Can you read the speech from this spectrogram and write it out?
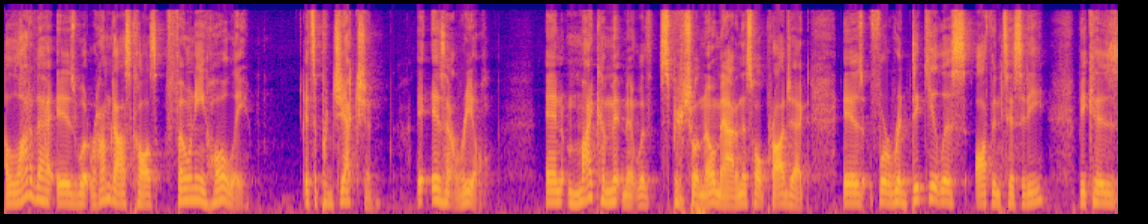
a lot of that is what Ram Dass calls phony holy. It's a projection it isn't real. And my commitment with Spiritual Nomad and this whole project is for ridiculous authenticity because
